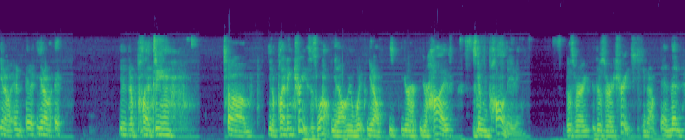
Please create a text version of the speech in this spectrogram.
you know, and, and you know, it, you know, planting, um, you know, planting trees as well. You know, I mean, what, you know, your your hive is going to be pollinating those very those very trees, you know, and then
